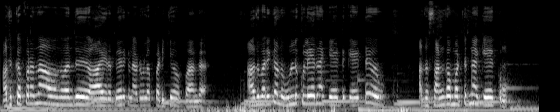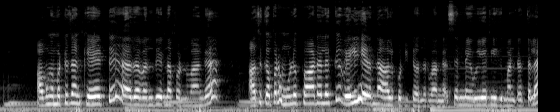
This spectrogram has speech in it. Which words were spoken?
அதுக்கப்புறம் தான் அவங்க வந்து ஆயிரம் பேருக்கு நடுவில் படிக்க வைப்பாங்க. அது வரைக்கும் அந்த உள்ளுக்குள்ளேயே தான் கேட்டு கேட்டு அந்த சங்கம் மட்டும்தான் கேட்கும். அவங்க மட்டும்தான் கேட்டு அதை வந்து என்ன பண்ணுவாங்க அதுக்கப்புறம் முழு பாடலுக்கு வெளியே இருந்து ஆள் கூட்டிகிட்டு வந்துடுவாங்க சென்னை உயர்நீதிமன்றத்தில்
